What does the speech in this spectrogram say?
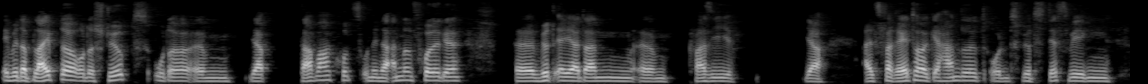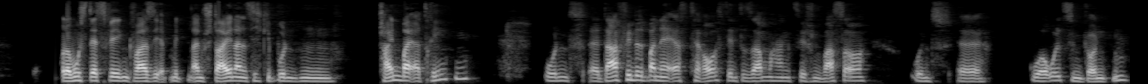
entweder bleibt er oder stirbt oder ähm, ja, da war kurz und in der anderen Folge äh, wird er ja dann ähm, quasi ja als Verräter gehandelt und wird deswegen oder muss deswegen quasi mit einem Stein an sich gebunden scheinbar ertrinken und äh, da findet man ja erst heraus den Zusammenhang zwischen Wasser und äh, Guaul-Symbionten.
